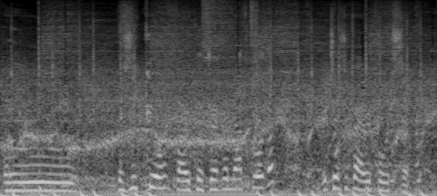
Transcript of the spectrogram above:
Ooh, this is pure vocal driven that for them, which is very cool to.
